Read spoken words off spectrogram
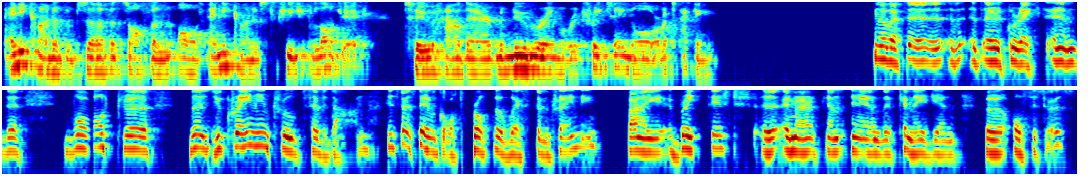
any kind of observance often of any kind of strategic logic to how they're maneuvering or retreating or attacking no, that's uh, uh, very correct. And uh, what uh, the Ukrainian troops have done is that they've got proper Western training by British, uh, American, and Canadian uh, officers.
